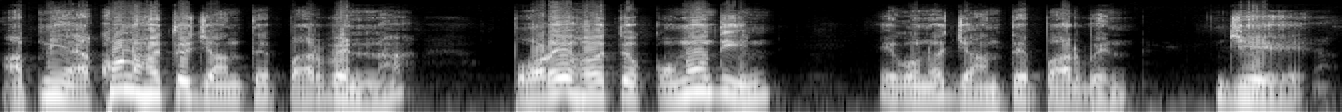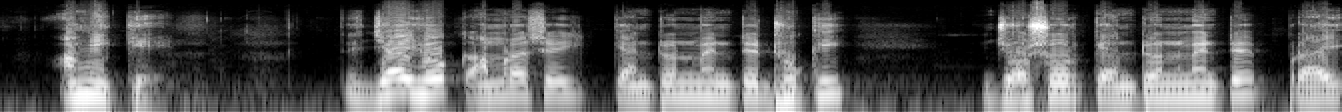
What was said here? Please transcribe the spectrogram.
আপনি এখন হয়তো জানতে পারবেন না, পরে হয়তো কোনো দিন এগুলো জানতে পারবেন যে আমি কে। যাই হোক, আমরা সেই ক্যান্টনমেন্টে ঢুকি। যশোর ক্যান্টনমেন্টে প্রায়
